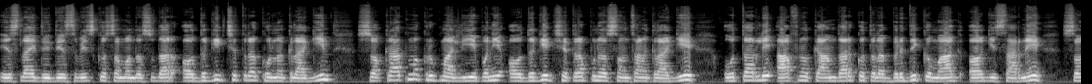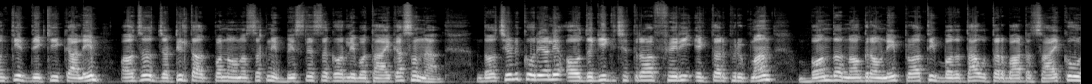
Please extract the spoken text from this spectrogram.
यसलाई दुई देशबीचको सम्बन्ध सुधार औद्योगिक क्षेत्र खोल्नका लागि सकारात्मक रूपमा लिए पनि औद्योगिक क्षेत्र पुनः सञ्चालनका लागि उत्तरले आफ्नो कामदारको तलब वृद्धिको माग अघि सार्ने सङ्केत देखिएकाले अझ जटिलता उत्पन्न हुन सक्ने विश्लेषकहरूले बताएका छन्। दक्षिण कोरियाले औद्योगिक क्षेत्र फेरि एकतर्फी रूपमा बन्द नगराउने प्रतिबद्धता उत्तरबाट चाहेको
